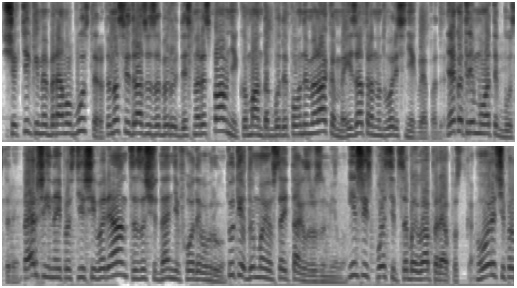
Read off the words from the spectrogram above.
Що як тільки ми беремо бустер, то нас відразу заберуть десь на респавні, команда буде повними раками, і завтра на дворі сніг випаде. Як отримувати бустери? Перший і найпростіший варіант це за щоденні входи в гру. Тут я думаю, все й так зрозуміло. Інший спосіб це бойова перепустка. Говорячи про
